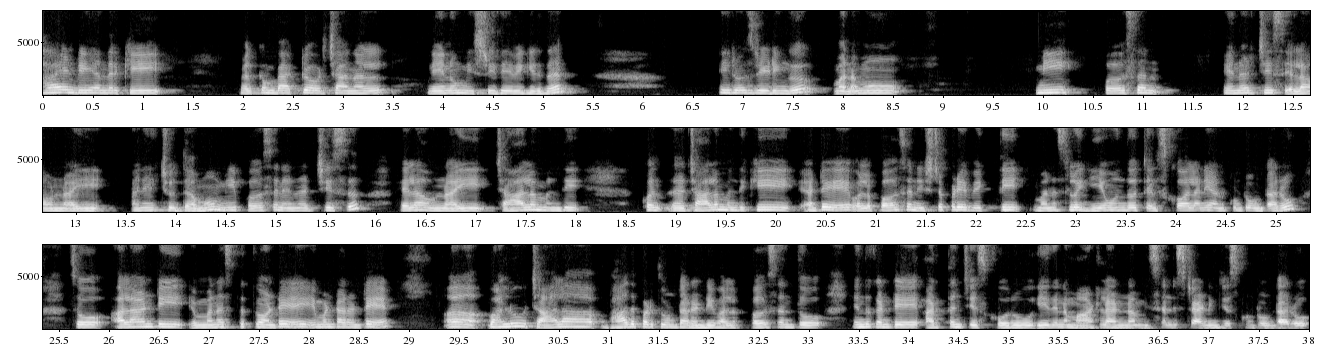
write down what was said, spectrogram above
Hi అండి అందరికీ. Welcome back to our channel నేను మీ శ్రీదేవి గిరిధర్. ఈరోజు రీడింగ్ మనము మీ పర్సన్ ఎనర్జీస్ ఎలా ఉన్నాయి అనేది చూద్దాము. మీ పర్సన్ ఎనర్జీస్ ఎలా ఉన్నాయి? చాలామంది కొన్ చాలామందికి అంటే వాళ్ళ పర్సన్ ఇష్టపడే వ్యక్తి మనసులో ఏముందో తెలుసుకోవాలని అనుకుంటూ ఉంటారు. సో అలాంటి మనస్తత్వం అంటే ఏమంటారంటే వాళ్ళు చాలా బాధపడుతూ ఉంటారండి వాళ్ళ పర్సన్తో ఎందుకంటే అర్థం చేసుకోరు ఏదైనా మాట్లాడినా మిస్అండర్స్టాండింగ్ చేసుకుంటూ ఉంటారు.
